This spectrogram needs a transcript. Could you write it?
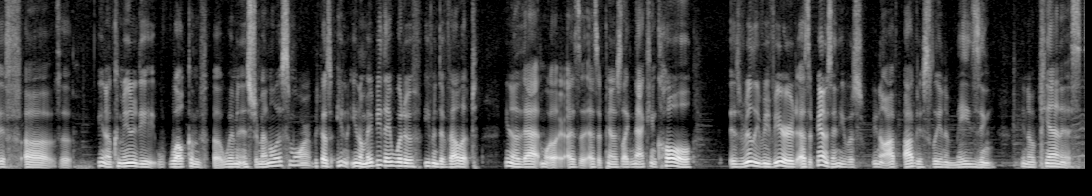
if uh, the you know community welcomed uh, women instrumentalists more because you know, you know maybe they would have even developed you know that more as a, as a pianist like Nat King Cole is really revered as a pianist and he was you know obviously an amazing you know pianist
